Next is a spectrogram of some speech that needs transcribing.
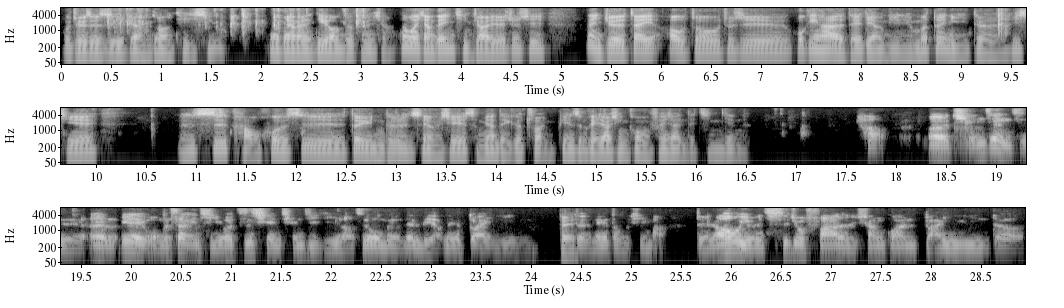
我觉得这是一个非常重要的提醒。那非常感谢 Dion 的分享。那我想跟你请教一下，就是那你觉得在澳洲就是 Working Holiday 两年，有没有对你的一些呃思考，或者是对于你的人生有一些什么样的一个转变？是不是可以邀请跟我分享你的经验呢？好，呃，前阵子，呃，因为我们上一集或之前前几集，老师我们有在聊那个短语音对的那个东西嘛，对，对，然后有一次就发了相关短语音的。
